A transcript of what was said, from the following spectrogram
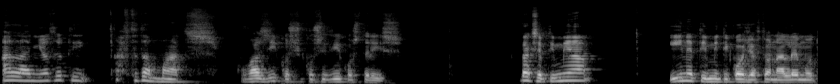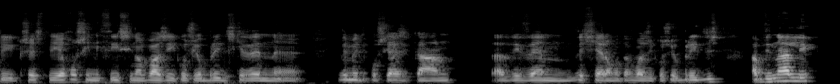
Αλλά νιώθω ότι αυτά τα μάτς που βάζει 20, 22, 23. Εντάξει, από τη μία είναι τιμητικό γι' αυτό να λέμε ότι ξέρεις τι, έχω συνηθίσει να βάζει 20 ο Bridges και δεν, ε, δεν με εντυπωσιάζει καν. Δηλαδή δεν, δεν χαίρομαι όταν βάζει 20 ο Bridges. Απ' την άλλη,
